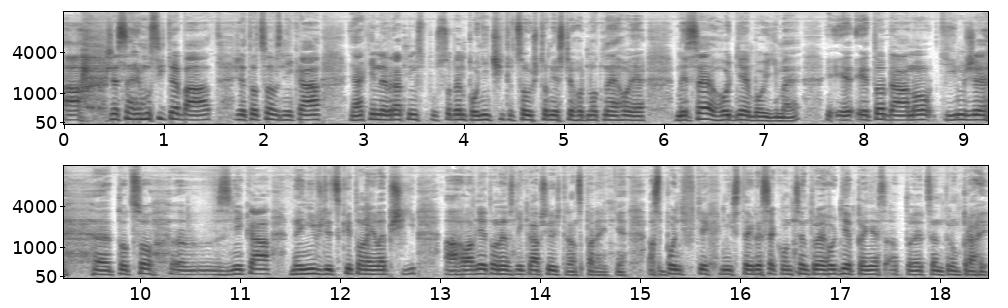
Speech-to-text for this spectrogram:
a že se nemusíte bát, že to, co vzniká, nějakým nevratným způsobem poničí to, co už to městě hodnotného je. My se hodně bojíme. Je, je to dáno tím, že eh, to, co eh, vzniká, není vždycky to nejlepší a hlavně to nevzniká příliš transparentně. Aspoň v těch místech, kde se koncentruje hodně peněz a to je centrum Prahy.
